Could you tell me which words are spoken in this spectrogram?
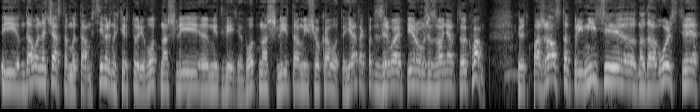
и довольно часто мы там с северных территорий, вот нашли медведя, вот нашли там еще кого-то. Я так подозреваю, первым же звонят к вам. Говорят, пожалуйста, примите на довольствие.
